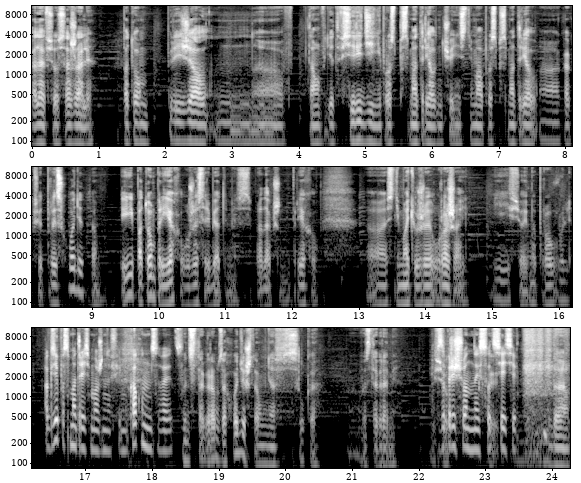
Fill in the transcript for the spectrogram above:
когда все сажали. Потом приезжал в там где-то в середине просто посмотрел, ничего не снимал, просто посмотрел, а, как все это происходит. Там. И потом приехал уже с ребятами, с продакшеном, приехал э, снимать уже урожай. И все, и мы пробовали. А где посмотреть можно фильм? Как он называется? В Инстаграм заходишь, там у меня ссылка в Инстаграме. Запрещенные соцсети. Да.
